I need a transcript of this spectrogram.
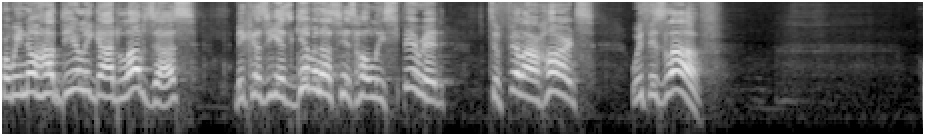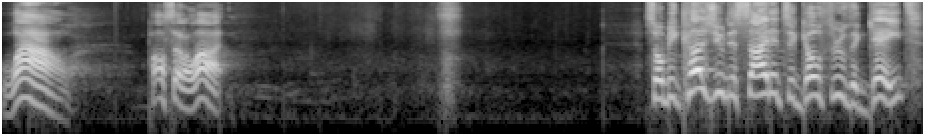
for we know how dearly God loves us because He has given us His Holy Spirit to fill our hearts with His love. Wow. Paul said a lot. So, because you decided to go through the gate,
